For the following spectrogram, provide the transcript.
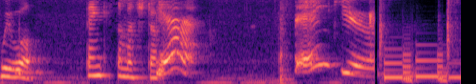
We will. Thank you so much, Doc. Yeah. Thank you.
